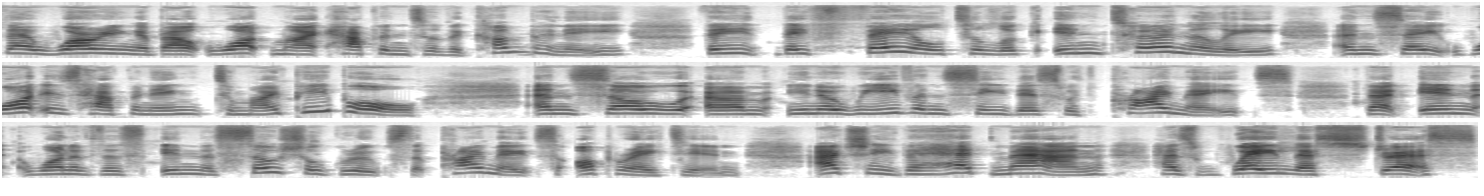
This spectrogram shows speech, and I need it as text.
they're worrying about what might happen to the company, they they fail to look internally and say what is happening to my people. And so, um, you know, we even see this with primates that in one of the in the social groups that primates operate in, actually the head man has way less stress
